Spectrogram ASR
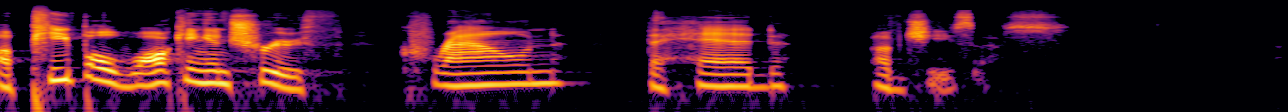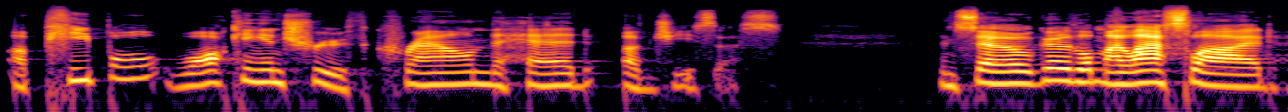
A people walking in truth crown the head of Jesus. A people walking in truth crown the head of Jesus. And so, go to my last slide.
